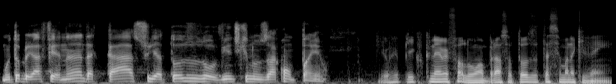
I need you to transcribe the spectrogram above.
Muito obrigado, Fernanda, Cássio e a todos os ouvintes que nos acompanham. Eu replico o que o Nemer falou. Um abraço a todos, até semana que vem.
